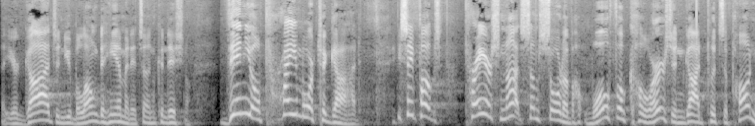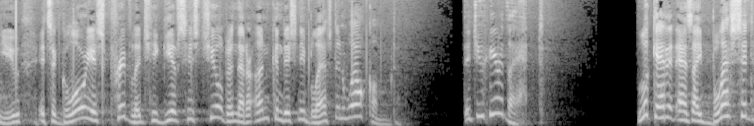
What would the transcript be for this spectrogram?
that you're God's and you belong to Him and it's unconditional. Then you'll pray more to God. You see, folks, Prayer's not some sort of woeful coercion God puts upon you. It's a glorious privilege He gives His children that are unconditionally blessed and welcomed. Did you hear that? Look at it as a blessed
